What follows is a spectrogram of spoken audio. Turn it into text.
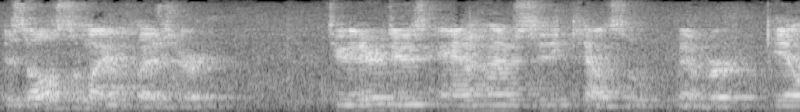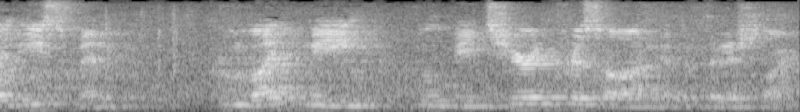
It is also my pleasure to introduce Anaheim City Council member Gail Eastman, who, like me, will be cheering Kris on at the finish line.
